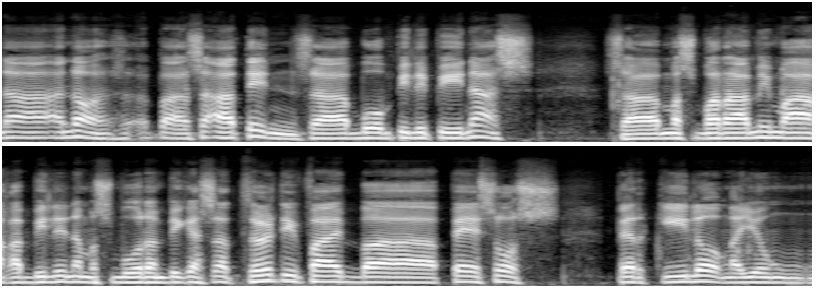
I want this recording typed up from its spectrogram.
na ano sa- sa atin sa buong Pilipinas sa mas marami makakabili na mas murang bigas at 35 ah, pesos per kilo ngayong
